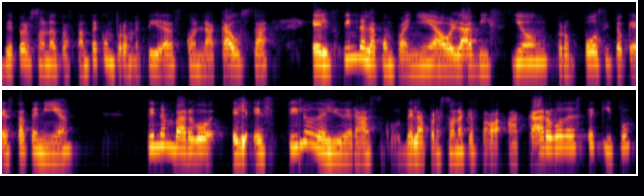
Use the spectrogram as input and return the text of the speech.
de personas bastante comprometidas con la causa, el fin de la compañía o la visión, propósito que ésta tenía. Sin embargo, el estilo de liderazgo de la persona que estaba a cargo de este equipo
